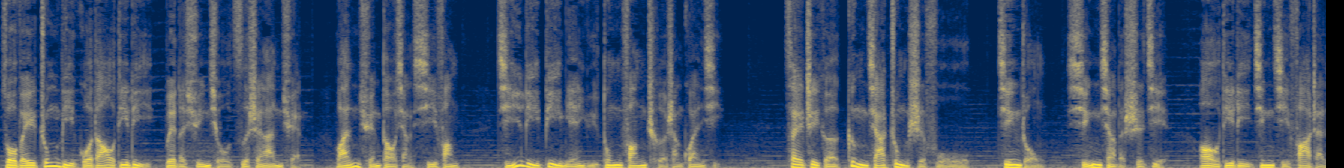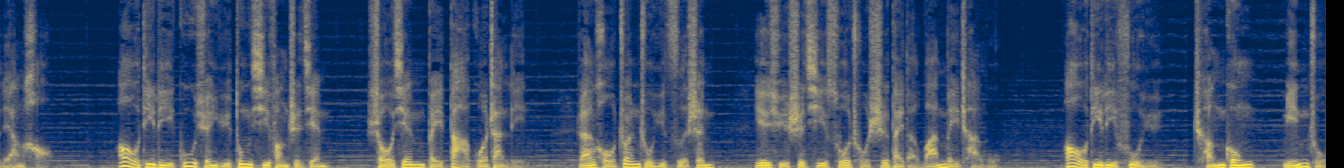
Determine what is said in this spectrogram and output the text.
作为中立国的奥地利，为了寻求自身安全，完全倒向西方，极力避免与东方扯上关系。在这个更加重视服务、金融、形象的世界，奥地利经济发展良好。奥地利孤悬于东西方之间，首先被大国占领，然后专注于自身，也许是其所处时代的完美产物。奥地利富裕、成功、民主，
